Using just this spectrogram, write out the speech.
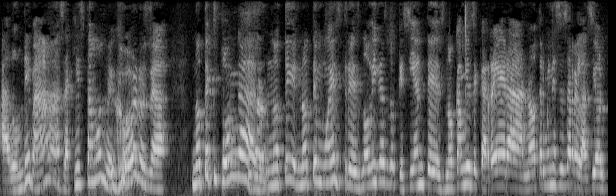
¿a dónde vas? Aquí estamos mejor, o sea, no te expongas, Claro. no te, no te muestres, no digas lo que sientes, no cambies de carrera, no termines esa relación,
